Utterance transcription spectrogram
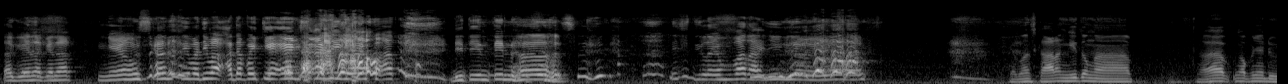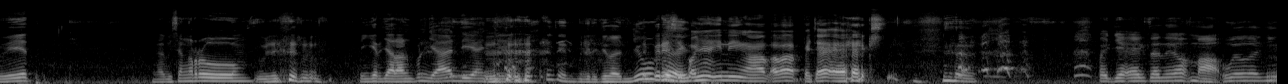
lagi enak-enak ngeus kan tiba-tiba ada PCX anjing lewat Di Tintin House. ini dilempar anjing ya Zaman sekarang gitu ngap. Ngap nggak punya duit. nggak bisa ngerum. Pinggir jalan pun jadi anjing. Pinggir jalan Tapi juga resikonya ini ngap apa PCX. PCX ini maul anjing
